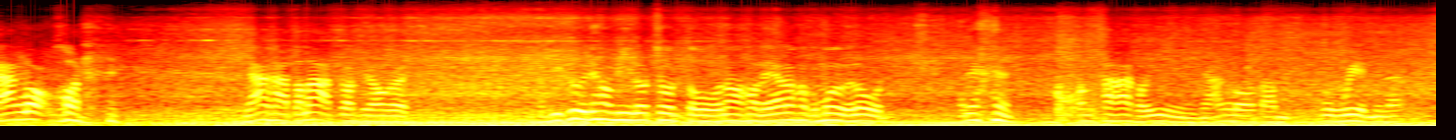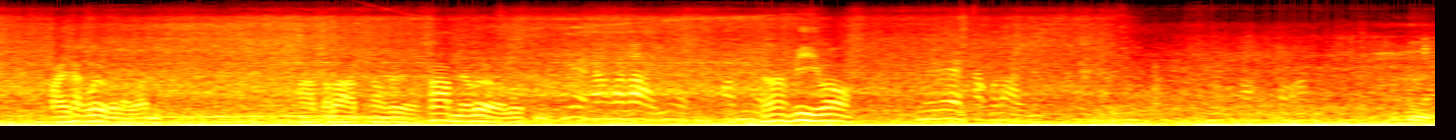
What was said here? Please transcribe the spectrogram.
ย่างเลาะก่อนย่างหาตลาดก่อนพี่น้องเลยอันนี้คือที่เขามีรถชนโตเนาะเขาแล้วแล้วเขาก็มือโลดอันนี้ต้องคาเขาอีกย่างเลาะตามวงเวียนนี่แหละไปทางเลิกแล้ววันนี้หาตลาดทางเลิกข้ามเนี่ยเลิกรถเนี่ยทางมาลายนี่ครับทางนี้ฮะมีเปล่าไม่ได้ทางมาลาย นี่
